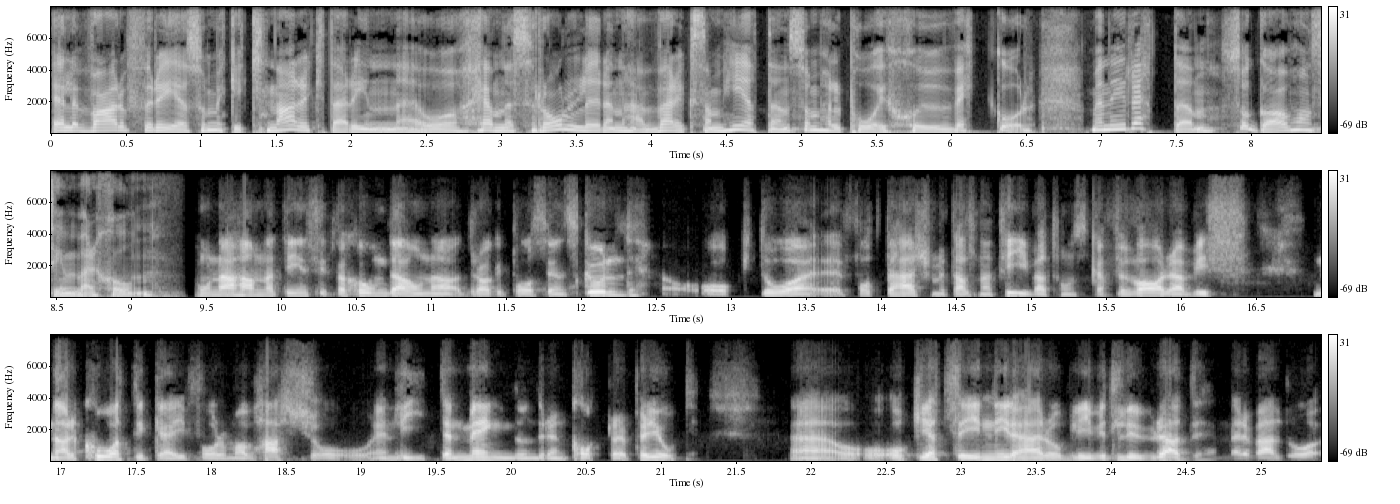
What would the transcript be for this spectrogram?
Eller varför det är så mycket knark där inne och hennes roll i den här verksamheten som höll på i sju veckor. Men i rätten så gav hon sin version. Hon har hamnat i en situation där hon har dragit på sig en skuld och då eh, fått det här som ett alternativ att hon ska förvara viss narkotika i form av hash och en liten mängd under en kortare period. Eh, och gett sig in i det här och blivit lurad. När det väl då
